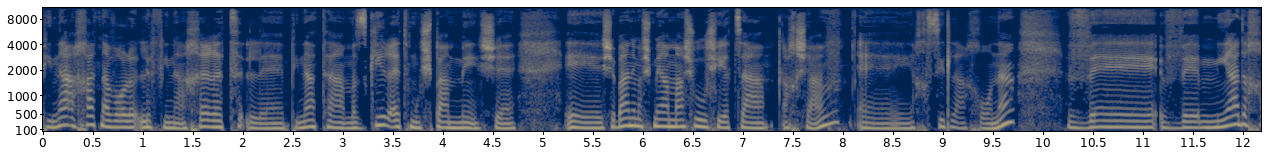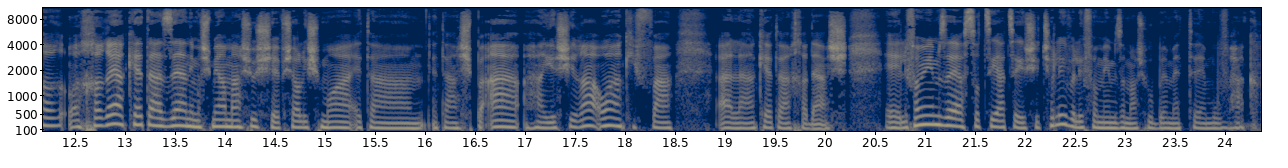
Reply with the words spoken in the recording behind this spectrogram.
ומפינה אחת נעבור לפינה אחרת, לפינת המזכיר את מושפע מ, ש, שבה אני משמיעה משהו שיצא עכשיו. אה, יחסית לאחרונה, ו, ומיד אחר, אחרי הקטע הזה אני משמיעה משהו שאפשר לשמוע את, ה, את ההשפעה הישירה או העקיפה על הקטע החדש. אה, לפעמים זה אסוציאציה אישית שלי ולפעמים זה משהו באמת אה, מובהק.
